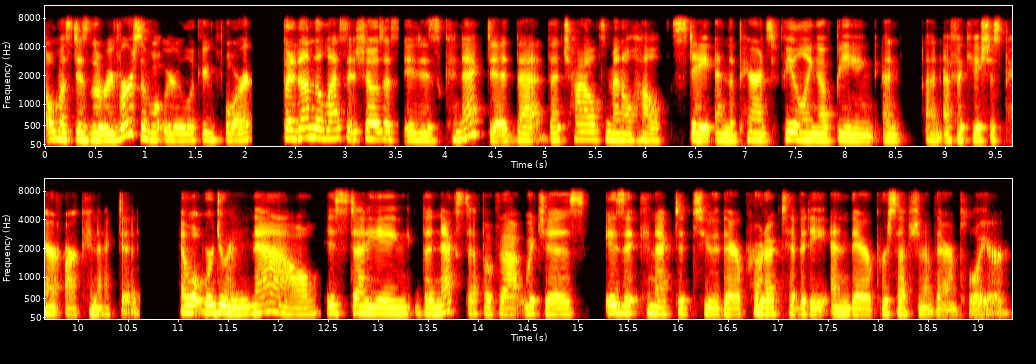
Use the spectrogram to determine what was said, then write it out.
almost is the reverse of what we were looking for but nonetheless it shows us it is connected that the child's mental health state and the parent's feeling of being an, an efficacious parent are connected and what we're doing now is studying the next step of that which is is it connected to their productivity and their perception of their employer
